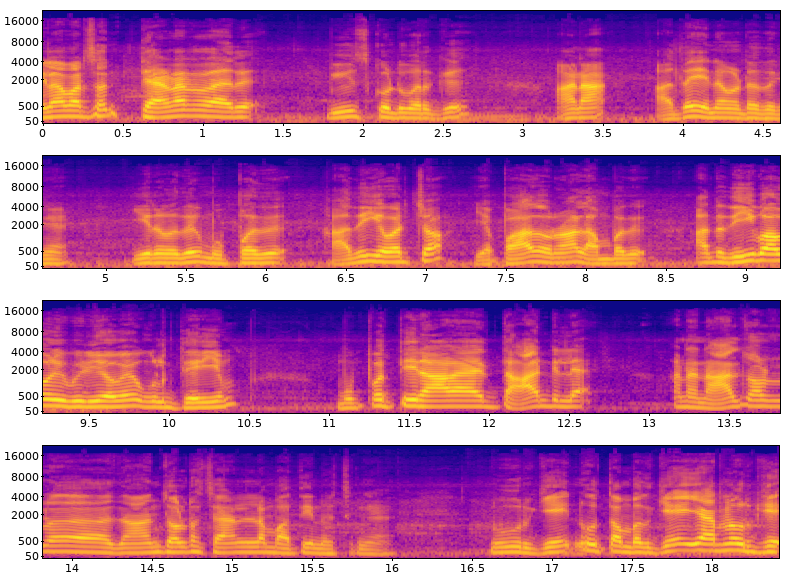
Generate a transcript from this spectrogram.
இளவரசன் திணறாரு வியூஸ் கொண்டு வரக்கு. ஆனால் அதை என்ன பண்ணுறதுங்க இருபது முப்பது அதிகபட்சம் எப்பாவது ஒரு நாள் ஐம்பது. அந்த தீபாவளி வீடியோவே உங்களுக்கு தெரியும். முப்பத்தி நாலாயிரத்து ஆண்டில் ஆனால் நான் சொல்கிற நான் சொல்கிற சேனல்லாம் பார்த்தீங்கன்னு வச்சுங்க நூறு கே நூற்றம்பது கே இரநூறு கே.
